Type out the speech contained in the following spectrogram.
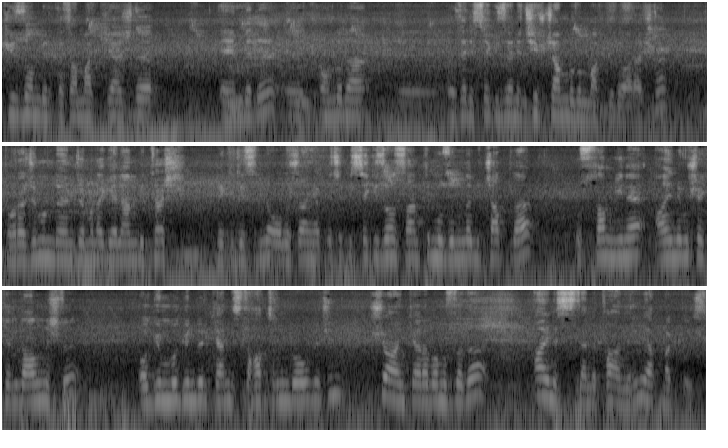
211 kasa makyajlı EM'de de e, onda da e, özel hisse üzerine çift cam bulunmaktaydı o araçta. Aracımın da ön camına gelen bir taş neticesinde oluşan yaklaşık bir 8-10 santim uzunluğunda bir çatla ustam yine aynı bu şekilde almıştı. O gün bugündür kendisi de hatırında olduğu için şu anki arabamızda da aynı sistemde tamirini yapmaktayız.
